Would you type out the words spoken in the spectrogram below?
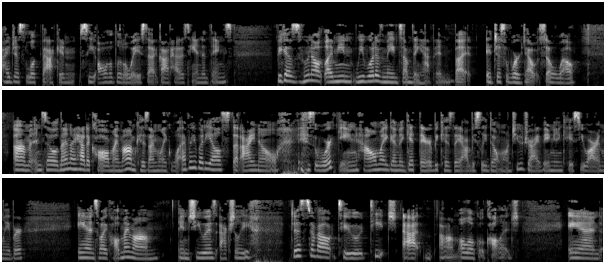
I just look back and see all the little ways that God had his hand in things. Because who knows? I mean, we would have made something happen, but it just worked out so well. Um, and so then I had to call my mom because I'm like, well, everybody else that I know is working. How am I going to get there? Because they obviously don't want you driving in case you are in labor. And so I called my mom, and she was actually just about to teach at um, a local college. And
